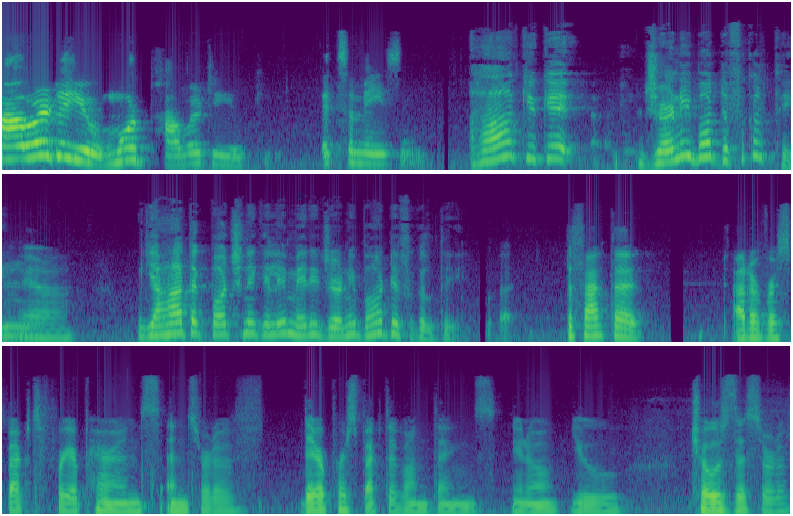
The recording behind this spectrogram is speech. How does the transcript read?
power to you. More power to you. It's amazing. हाँ क्योंकि journey बहुत difficult थी. Yeah. यहाँ तक पहुंचने के लिए मेरी journey बहुत difficult थी. The fact that, out of respect for your parents and sort of their perspective on things, you know, you chose this sort of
